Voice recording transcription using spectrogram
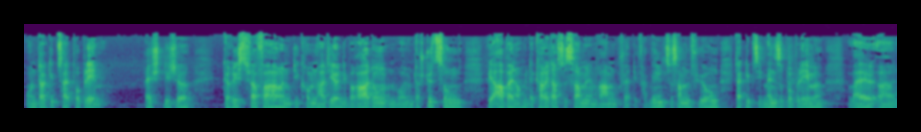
und da gibt es halt Probleme. Rechtliche Gerichtsverfahren, die kommen halt hier in die Beratung und wollen Unterstützung. Wir arbeiten auch mit der Caritas zusammen im Rahmen für die Familienzusammenführung. Da gibt es immense Probleme, weil äh,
